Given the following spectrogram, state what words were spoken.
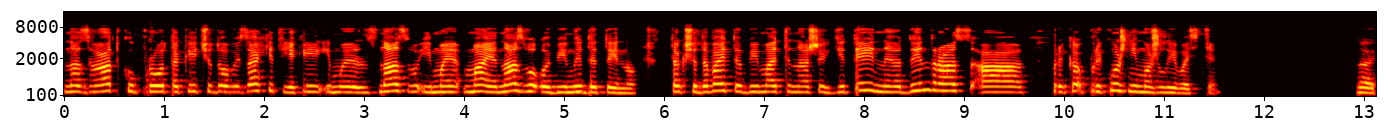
на згадку про такий чудовий захід, який і ми з назву і ми- має назву Обійми дитину. Так що давайте обіймати наших дітей не один раз, а при, при кожній можливості. Ну,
